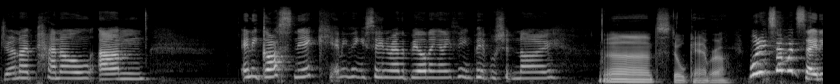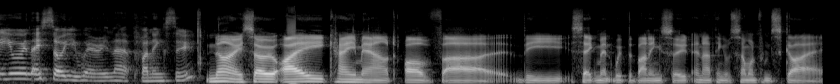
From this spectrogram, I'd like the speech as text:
journo panel. Um, any goss, Nick? Anything you've seen around the building? Anything people should know? Uh, it's still Canberra. What did someone say to you when they saw you wearing that Bunnings suit? No, so I came out of uh, the segment with the bunning suit, and I think it was someone from Sky.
